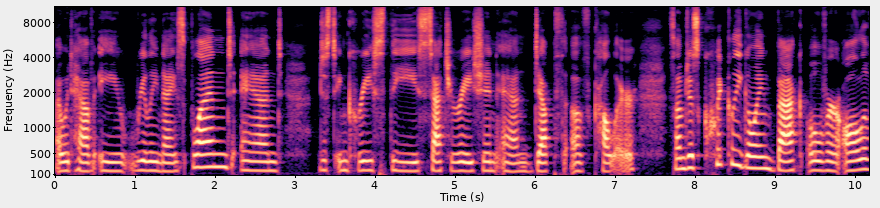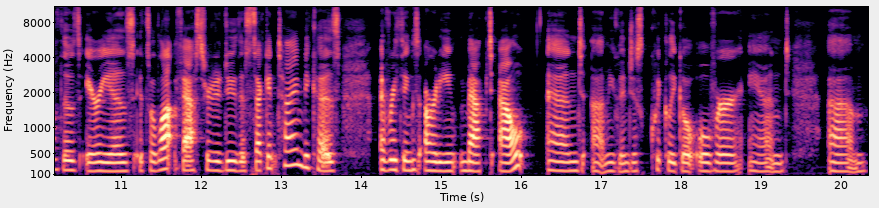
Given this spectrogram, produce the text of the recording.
I would have a really nice blend and just increase the saturation and depth of color. So I'm just quickly going back over all of those areas. It's a lot faster to do the second time because everything's already mapped out and um, you can just quickly go over and um,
